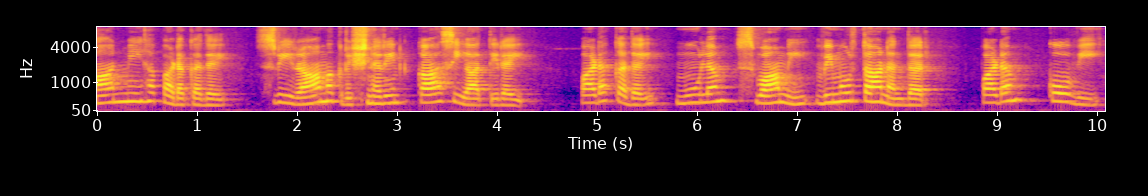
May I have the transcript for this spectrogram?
ஆன்மீக படக்கதை ஸ்ரீ ராமகிருஷ்ணரின் காசி யாத்திரை படக்கதை மூலம் சுவாமி விமூர்த்தானந்தர். படம் கோவி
